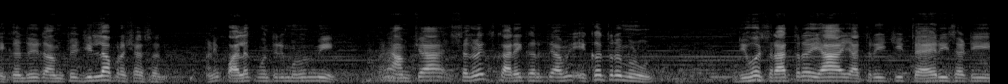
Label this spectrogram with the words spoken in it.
एकंदरीत आमचं जिल्हा प्रशासन आणि पालकमंत्री म्हणून मी आणि आमच्या सगळेच कार्यकर्ते आम्ही एकत्र मिळून दिवस रात्र ह्या यात्रेची तयारीसाठी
